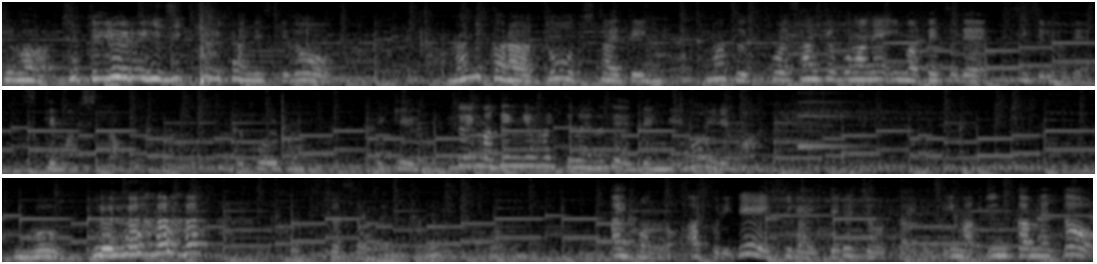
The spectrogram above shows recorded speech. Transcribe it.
ではちょっといろいろいじってみたんですけど何からどう伝えていいのか。まずこれ三脚がね今別でついてるのでつけました。なのでこういう風にできるんです。けど今電源入ってないので電源を入れます。うお。こっちが正面だからね。こうね。iPhone のアプリで開いてる状態です。今インカメと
